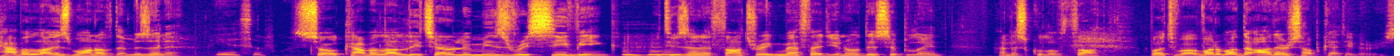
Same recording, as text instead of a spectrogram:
Kabbalah is one of them, isn't it? Yes, of course. So Kabbalah literally means receiving. It is an esoteric method, you know, discipline and a school of thought. But wh- what about the other subcategories?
